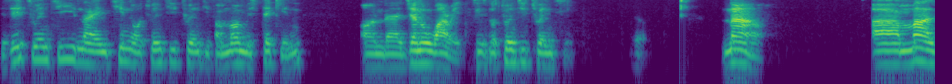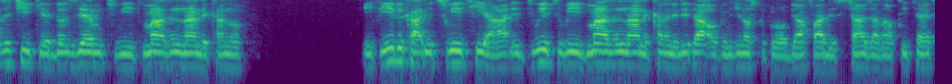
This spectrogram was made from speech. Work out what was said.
is it 2019 or 2020, if I'm not mistaken, on uh, January, it's not 2020. Now, uh, Mazi Chika Edoziem tweet, Mazi Nnamdi Kanu. If you look at the tweet here, the tweet read Mazi Nnamdi Kanu, the leader of indigenous people of Biafra, discharged and acquitted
